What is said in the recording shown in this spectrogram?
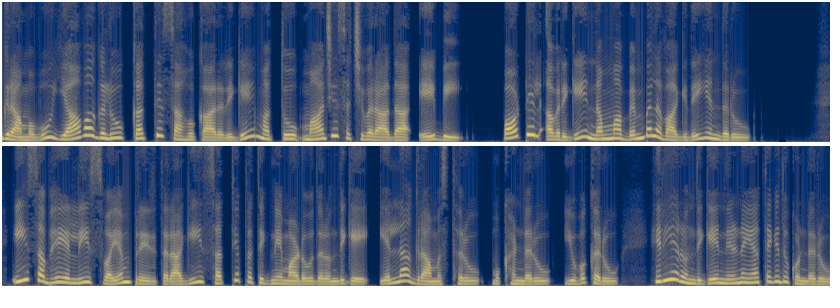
ಗ್ರಾಮವು ಯಾವಾಗಲೂ ಕತ್ತಿ ಸಾಹುಕಾರರಿಗೆ ಮತ್ತು ಮಾಜಿ ಸಚಿವರಾದ ಎಬಿ ಪಾಟೀಲ್ ಅವರಿಗೆ ನಮ್ಮ ಬೆಂಬಲವಾಗಿದೆ ಎಂದರು. ಈ ಸಭೆಯಲ್ಲಿ ಸ್ವಯಂ ಪ್ರೇರಿತರಾಗಿ ಸತ್ಯಪ್ರತಿಜ್ಞೆ ಮಾಡುವುದರೊಂದಿಗೆ ಎಲ್ಲಾ ಗ್ರಾಮಸ್ಥರು, ಮುಖಂಡರು, ಯುವಕರು, ಹಿರಿಯರೊಂದಿಗೆ ನಿರ್ಣಯ ತೆಗೆದುಕೊಂಡರು.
